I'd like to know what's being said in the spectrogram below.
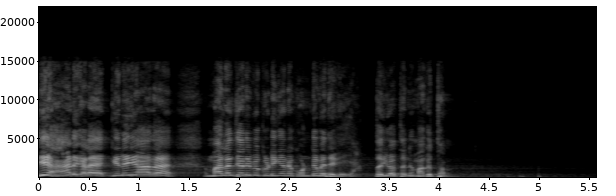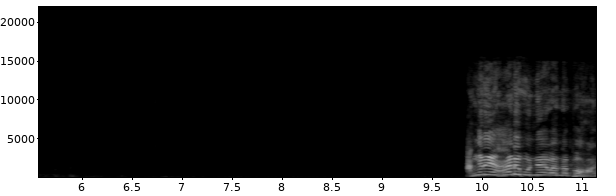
ഈ ആടുകളെ ഗിലയാതെ മലഞ്ചെരുവ് കൂടി ഇങ്ങനെ കൊണ്ടുവരികയാണ് ദൈവത്തിന്റെ മഹത്വം. അങ്ങനെ ആട് മുന്നേ വന്നപ്പോൾ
